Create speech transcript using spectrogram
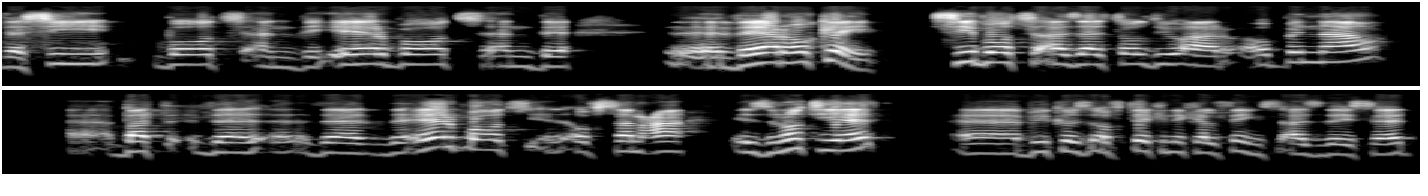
the sea boats and the air boats, and uh, they are okay. Sea boats, as I told you, are open now, uh, but the the the airports of Sana'a is not yet uh, because of technical things, as they said,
